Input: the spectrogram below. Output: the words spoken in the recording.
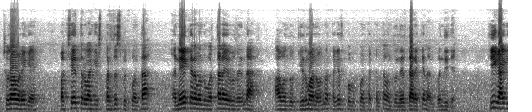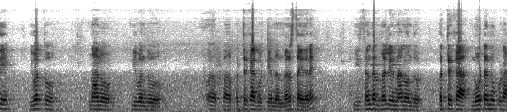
ಚುನಾವಣೆಗೆ ಪಕ್ಷೇತರವಾಗಿ ಸ್ಪರ್ಧಿಸಬೇಕು ಅಂತ ಅನೇಕರ ಒಂದು ಒತ್ತಡ ಇರುವುದರಿಂದ ಆ ಒಂದು ತೀರ್ಮಾನವನ್ನು ತೆಗೆದುಕೋಬೇಕು ಅಂತಕ್ಕಂಥ ಒಂದು ನಿರ್ಧಾರಕ್ಕೆ ನಾನು ಬಂದಿದ್ದೇನೆ ಹೀಗಾಗಿ ಇವತ್ತು ನಾನು ಈ ಒಂದು ಪತ್ರಿಕಾಗೋಷ್ಠಿಯನ್ನು ನಡೆಸ್ತಾ ಇದ್ದೇನೆ. ಈ ಸಂದರ್ಭದಲ್ಲಿ ನಾನು ಒಂದು ಪತ್ರಿಕಾ ನೋಟನ್ನು ಕೂಡ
